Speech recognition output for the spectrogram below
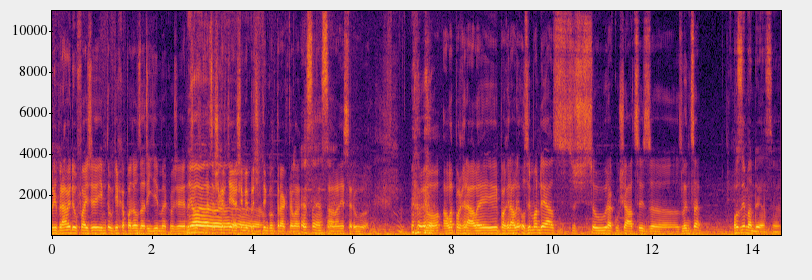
Oni právě doufají, že jim to u těch chapadel zařídím, nezaškrtě, až jim jo, jo. vyprší ten kontrakt, ale jasně. a na ně seru. No, ale pak hráli, pak hráli Ozymandias, což jsou Rakušáci z, z Lince. Ozymandias, jo.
